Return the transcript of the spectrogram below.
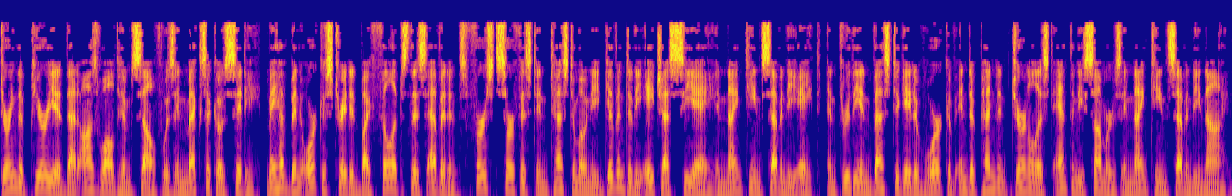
during the period that Oswald himself was in Mexico City, may have been orchestrated by Phillips. This evidence first surfaced in testimony given to the HSCA in 1978, and through the investigative work of independent journalist Anthony Summers in 1979.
